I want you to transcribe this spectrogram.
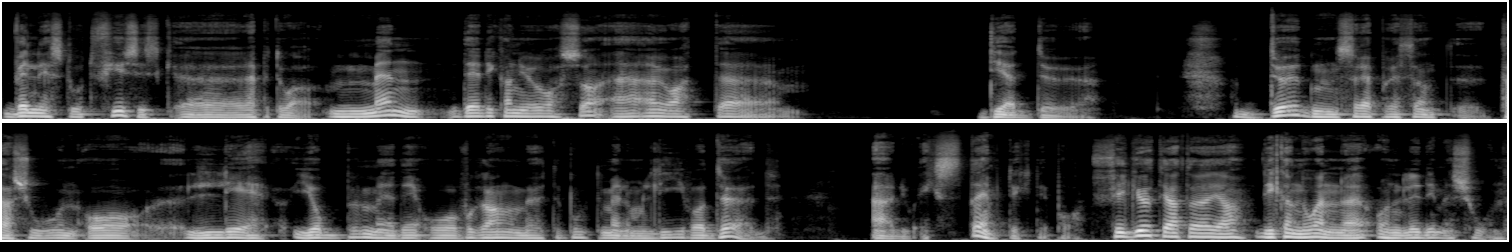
veldig stort fysisk uh, repertoar. Men det de kan gjøre også, er jo at uh, de er døde. Dødens representasjon og le, jobbe med det overgang, møtepunktet mellom liv og død, er de jo ekstremt dyktige på. Figurteater, ja, de kan nå en uh, åndelig dimensjon.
